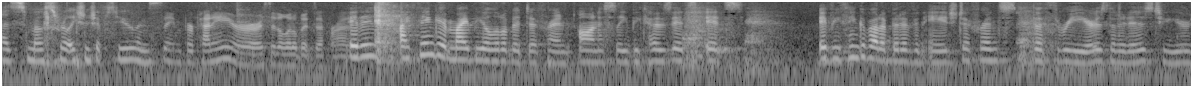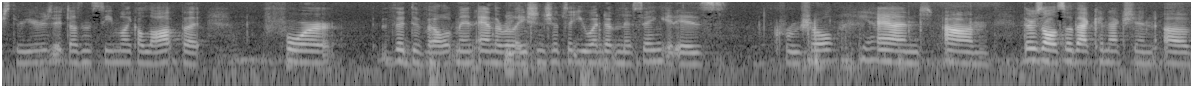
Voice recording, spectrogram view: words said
as most relationships do and same for Penny, or is it a little bit different? It is. I think it might be a little bit different, honestly, because it's it's. If you think about a bit of an age difference, the three years that it is, two years, three years, it doesn't seem like a lot, but for the development and the relationships that you end up missing, it is crucial. Yeah. And um, there's also that connection of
